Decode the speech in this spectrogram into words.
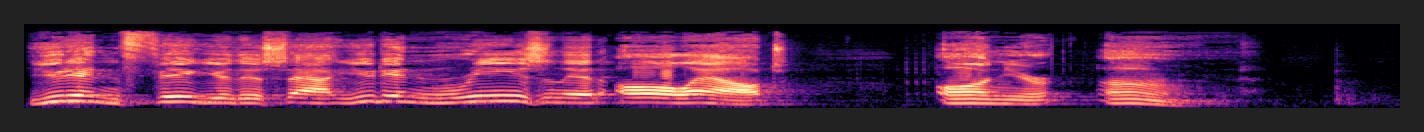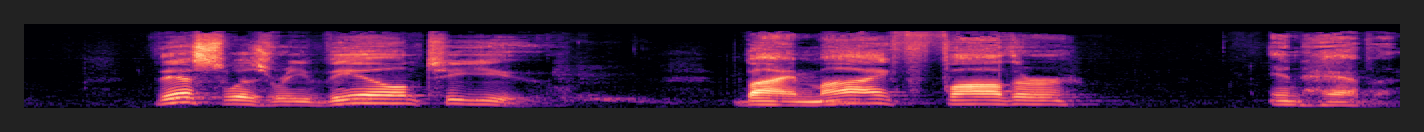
You didn't figure this out. You didn't reason it all out on your own. This was revealed to you by my Father in heaven.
